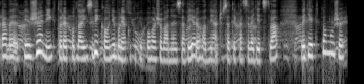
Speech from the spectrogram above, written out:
práve tie ženy, ktoré podľa ich zvykov neboli ako keby považované za vierohodné, a čo sa týka svedectva, vedie k tomu, že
